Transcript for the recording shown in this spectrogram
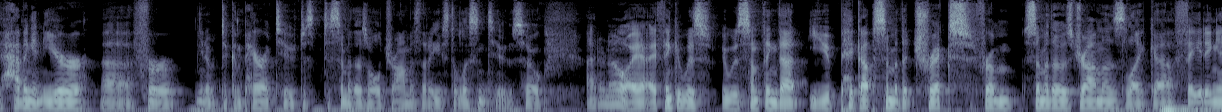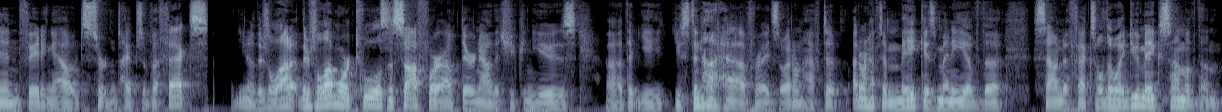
having an ear uh, for you know to compare it to just to some of those old dramas that I used to listen to. So I don't know. I, I, think it was it was something that you pick up some of the tricks from some of those dramas, like uh, fading in, fading out, certain types of effects. You know, there's a lot of there's a lot more tools and software out there now that you can use uh, that you used to not have, right? So I don't have to I don't have to make as many of the sound effects, although I do make some of them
